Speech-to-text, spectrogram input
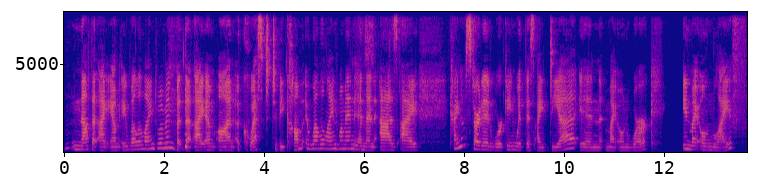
not that I am a well aligned woman, but that I am on a quest to become a well aligned woman. Yes. And then as I kind of started working with this idea in my own work, in my own life.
